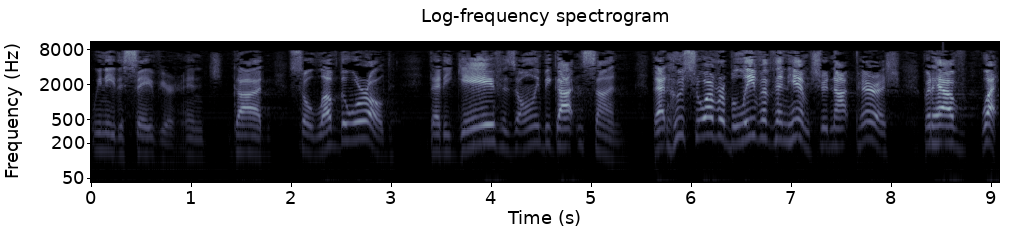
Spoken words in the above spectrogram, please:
We need a Savior. And God so loved the world that He gave His only begotten Son, that whosoever believeth in Him should not perish, but have what?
